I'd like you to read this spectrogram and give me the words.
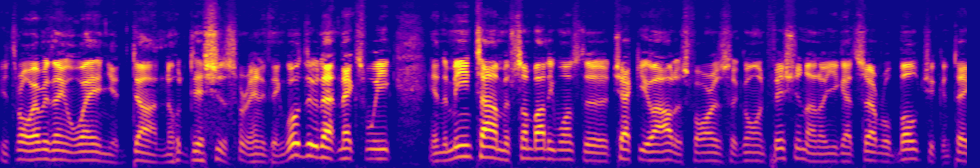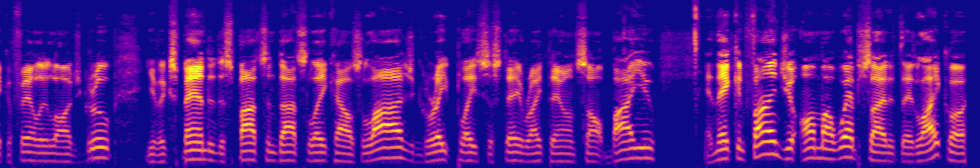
You throw everything away and you're done. No dishes or anything. We'll do that next week. In the meantime, if somebody wants to check you out as far as going fishing, I know you got several boats. You can take a fairly large group. You've expanded the Spots and Dots Lake House Lodge. Great place to stay right there on Salt Bayou. And they can find you on my website if they'd like, or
